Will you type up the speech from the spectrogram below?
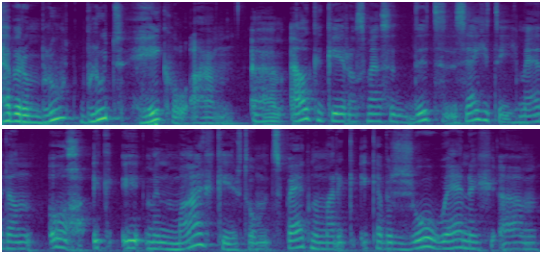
heb er een bloed, bloedhekel aan. Ehm, elke keer als mensen dit zeggen tegen mij, dan... Oh, ik, mijn maag keert om. Het spijt me, maar ik, ik heb er zo weinig... Um,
